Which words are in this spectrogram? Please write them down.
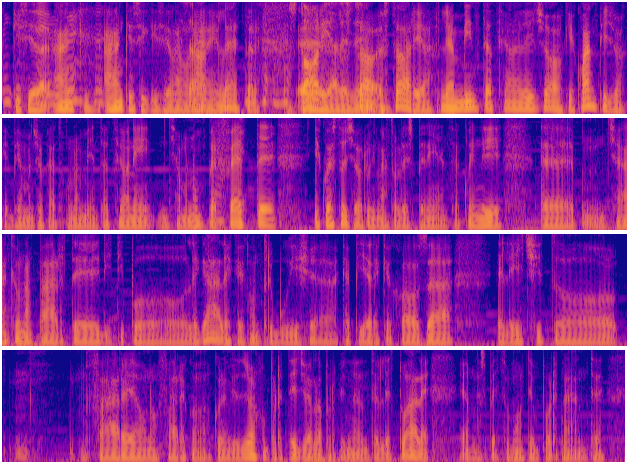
Anche chi si, anche, anche sì, chi si laurea in Esatto. lettere. Storia, Eh, sto- storia, le ambientazioni dei giochi. Quanti giochi abbiamo giocato con ambientazioni, diciamo, non perfette e questo ci ha rovinato l'esperienza. Quindi eh, c'è anche una parte di tipo legale che contribuisce a capire che cosa è lecito fare o non fare con, con il videogioco, proteggere la proprietà intellettuale è un aspetto molto importante.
